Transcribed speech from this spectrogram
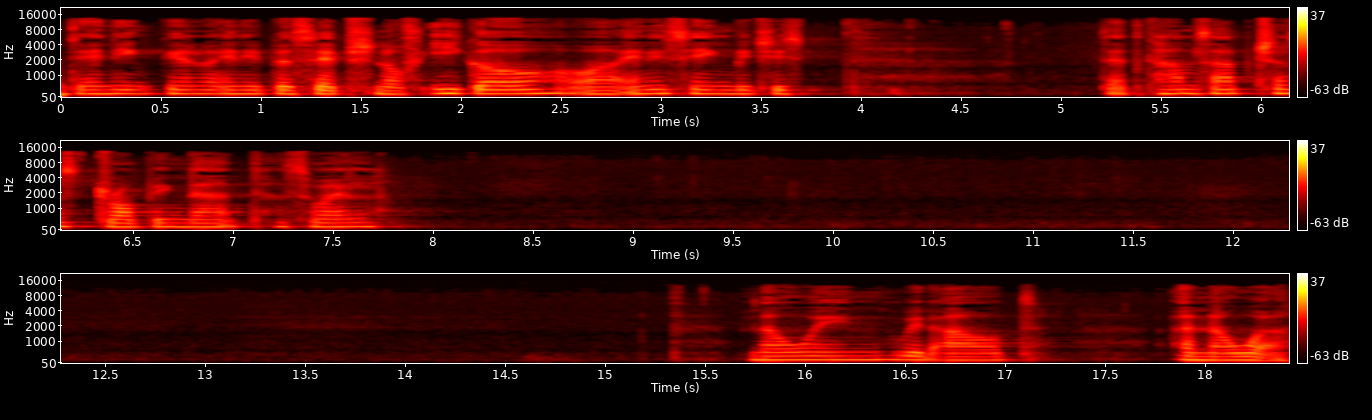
And any you know any perception of ego or anything which is that comes up just dropping that as well. Knowing without a knower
